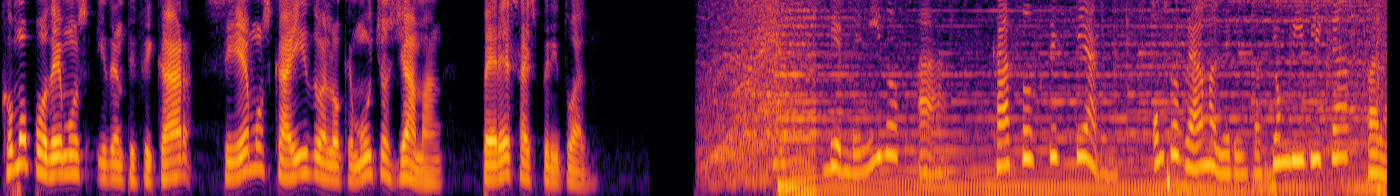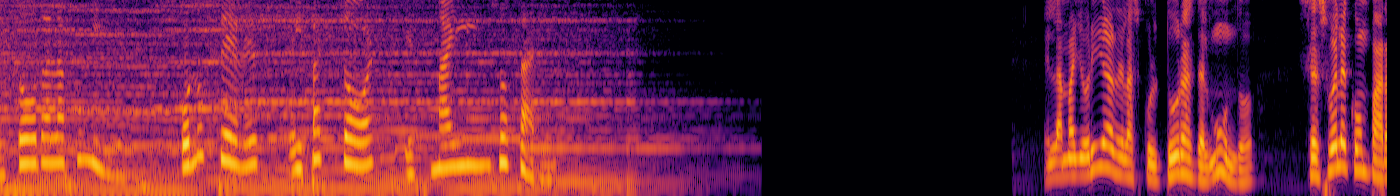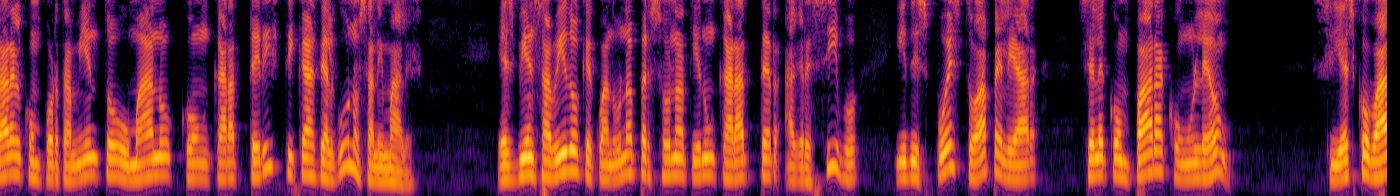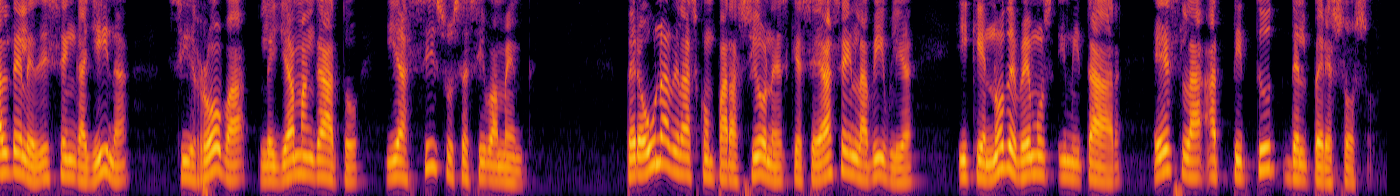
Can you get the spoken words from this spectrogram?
¿Cómo podemos identificar si hemos caído en lo que muchos llaman pereza espiritual? Bienvenidos a Casos Cristianos, un programa de orientación bíblica para toda la familia. Con ustedes, el pastor Smiling Rosario. En la mayoría de las culturas del mundo, se suele comparar el comportamiento humano con características de algunos animales. Es bien sabido que cuando una persona tiene un carácter agresivo y dispuesto a pelear, se le compara con un león. Si es cobarde le dicen gallina, si roba le llaman gato y así sucesivamente. Pero una de las comparaciones que se hace en la Biblia y que no debemos imitar es la actitud del perezoso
